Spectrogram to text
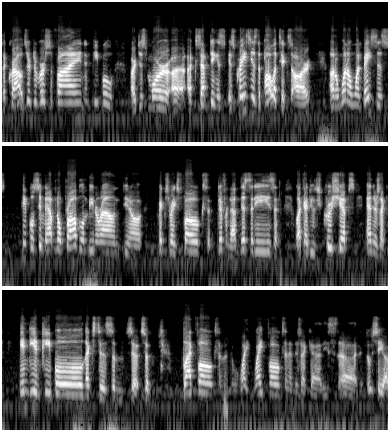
the crowds are diversifying, and people are just more uh, accepting. As, as crazy as the politics are, on a one-on-one basis, people seem to have no problem being around, you know, mixed race folks and different ethnicities, and like I do these cruise ships, and there's like Indian people next to some so, some black folks and white white folks, and then there's like uh, these uh, let's say a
